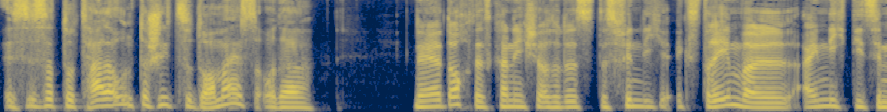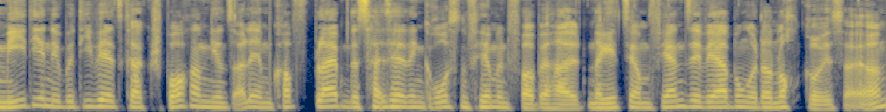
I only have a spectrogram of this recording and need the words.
es ist ein totaler Unterschied zu damals? Oder? Naja, doch, das kann ich schon. Also, das, das finde ich extrem, weil eigentlich diese Medien, über die wir jetzt gerade gesprochen haben, die uns alle im Kopf bleiben, das heißt ja den großen Firmen vorbehalten. Da geht es ja um Fernsehwerbung oder noch größer. Ja?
